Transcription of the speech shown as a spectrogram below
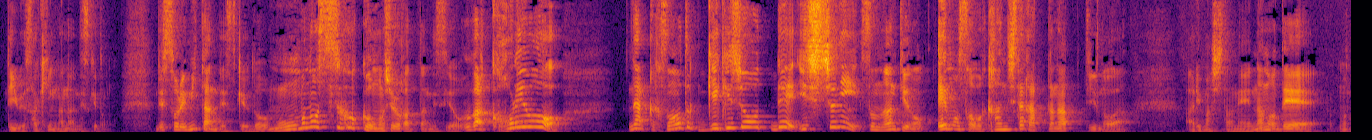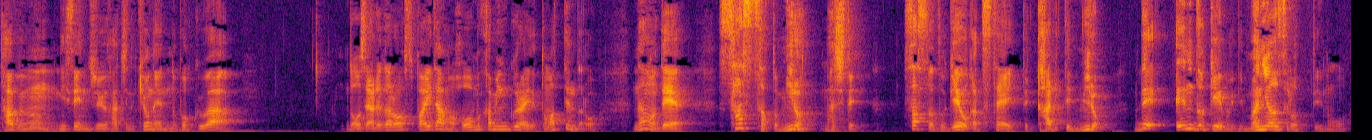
っていう作品がなんですけど。で、それ見たんですけど、ものすごく面白かったんですよ。うわ、これを、なんかその時劇場で一緒に、そのなんていうの？エモさを感じたかったなっていうのはありましたね。なので、もう多分2018年、去年の僕は、どうせあれだろ？スパイダーマンホームカミングぐらいで止まってんだろ？なので、さっさと見ろマジで。さっさとゲオかツタヤ行って借りてみろで、エンドゲームに間に合わせろっていうのを、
